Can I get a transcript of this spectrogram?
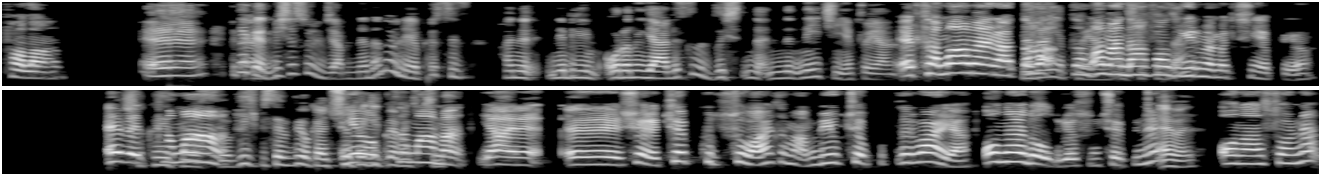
falan. Ee, bir dakika Evet. bir şey söyleyeceğim. Neden öyle yapıyor? Siz hani ne bileyim oranın yerdesi mi? Dış, ne, ne- için yapıyor yani? E tamamen rahat, daha tamamen yani daha fazla şekilde? yürümemek için yapıyor. Evet Şaka tamam. yapıyorsun. Hiçbir sebebi yok. Yani çöpe Yok gitmemek için. tamamen yani e, şöyle çöp kutusu var tamam büyük çöp kutuları var ya onlara dolduruyorsun çöpünü. Evet. Ondan sonra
